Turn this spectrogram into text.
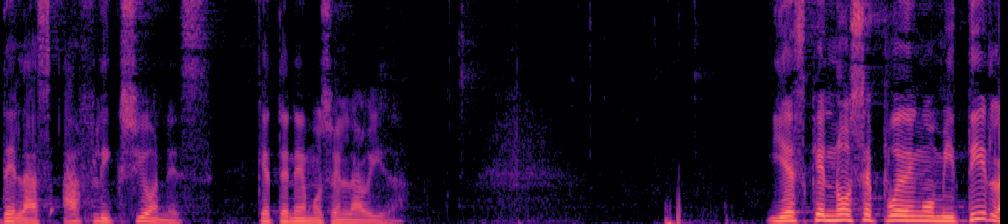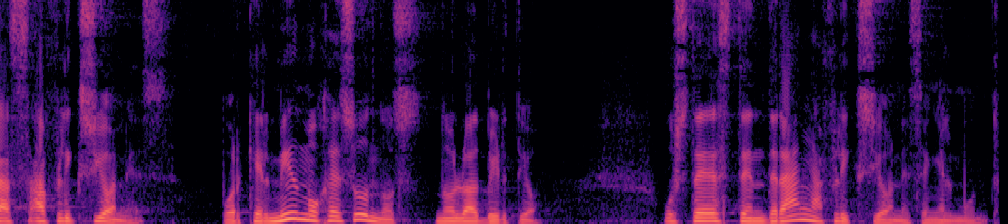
de las aflicciones que tenemos en la vida. Y es que no se pueden omitir las aflicciones, porque el mismo Jesús nos, nos lo advirtió. Ustedes tendrán aflicciones en el mundo.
